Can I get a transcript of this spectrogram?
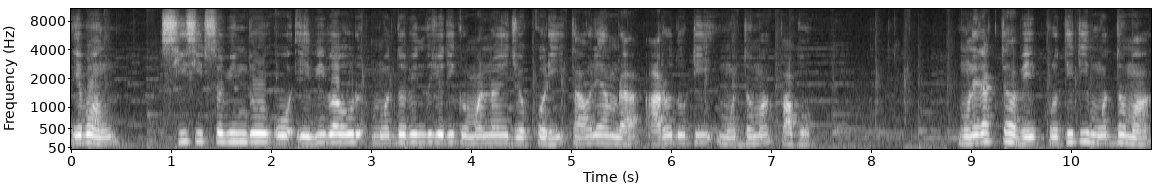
এবং সি শীর্ষবিন্দু ও এবি বাহুর মধ্যবিন্দু যদি ক্রমান্বয়ে যোগ করি, তাহলে আমরা আরও দুটি মধ্যমা পাব। মনে রাখতে হবে, প্রতিটি মধ্যমা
